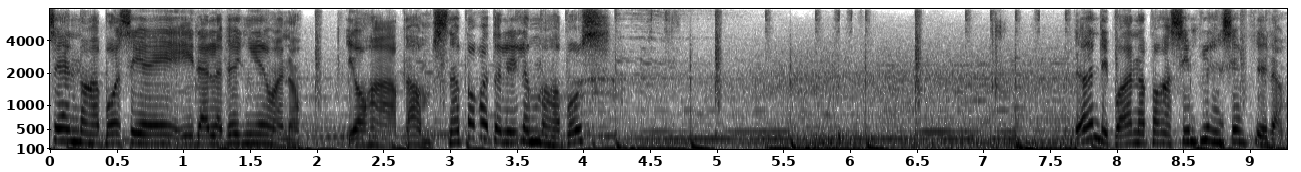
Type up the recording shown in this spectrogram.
yan mga boss, eh, ilalagay niyo yung ano, yung uh, cams. Napakadali lang mga boss. Yan, di ba? Napakasimple simple lang.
